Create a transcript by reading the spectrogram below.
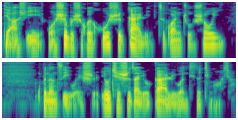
第二十一，我是不是会忽视概率，只关注收益？不能自以为是，尤其是在有概率问题的情况下，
